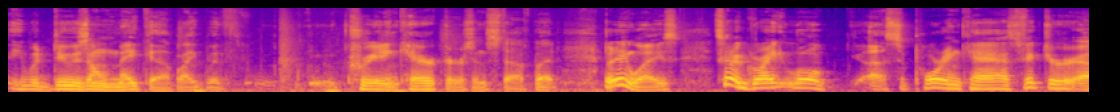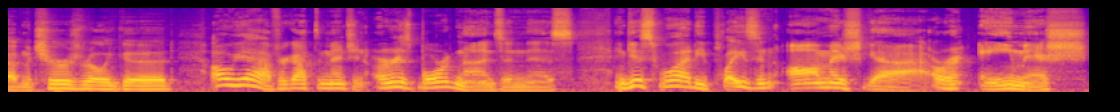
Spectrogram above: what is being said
He would do his own makeup, like with creating characters and stuff. But but anyways, it's got a great little uh, supporting cast. Victor uh, Mature is really good. Oh yeah, I forgot to mention Ernest Borgnine's in this. And guess what? He plays an Amish guy or an Amish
